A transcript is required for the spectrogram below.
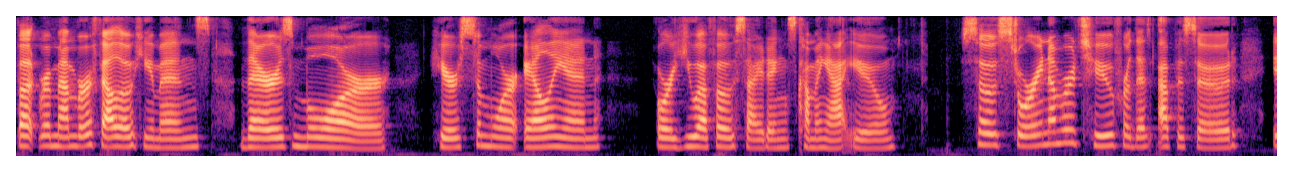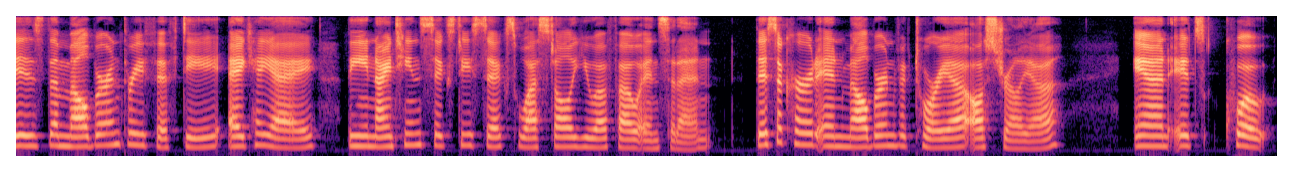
But remember, fellow humans, there's more. Here's some more alien or UFO sightings coming at you. So, story number two for this episode is the Melbourne 350, aka the 1966 Westall UFO incident. This occurred in Melbourne, Victoria, Australia, and it's, quote,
